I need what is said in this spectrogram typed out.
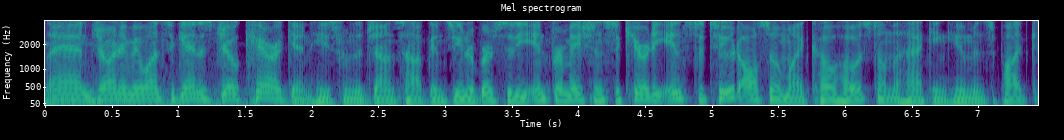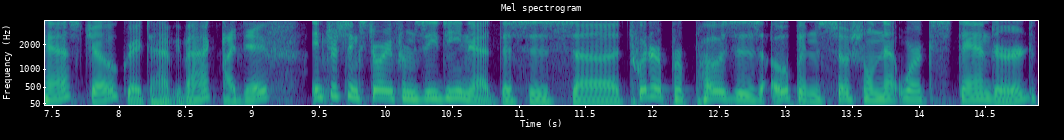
And joining me once again is Joe Carrigan. He's from the Johns Hopkins University Information Security Institute, also my co-host on the Hacking Humans podcast. Joe, great to have you back. Hi, Dave. Interesting story from ZDNet. This is uh, Twitter proposes open social network standard.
